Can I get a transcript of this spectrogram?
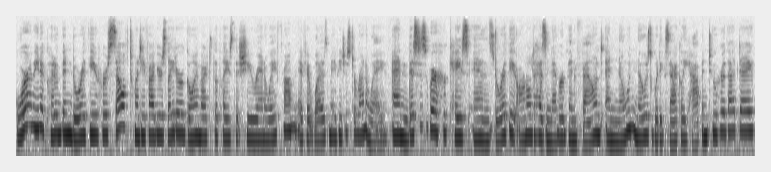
Or, I mean, it could have been Dorothy herself 25 years later going back to the place that she ran away from, if it was maybe just a runaway. And this is where her case ends. Dorothy Arnold has never been found and no one knows what exactly happened to her that day,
